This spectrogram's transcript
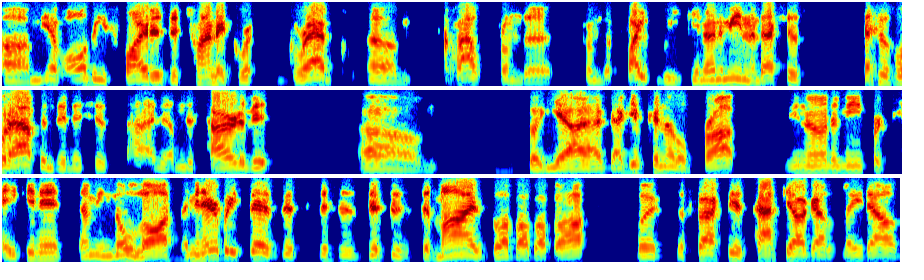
Um, you have all these fighters that trying to gra- grab um, clout from the from the fight week. You know what I mean? And that's just that's just what happens, and it's just I, am just tired of it. Um, but yeah, I, I give Canelo props. You know what I mean for taking it. I mean, no loss. I mean, everybody says this this is this is demise, blah blah blah blah. But the fact is, Pacquiao got laid out.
